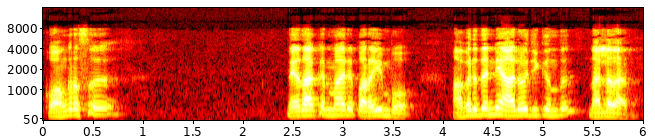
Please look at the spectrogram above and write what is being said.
കോൺഗ്രസ് നേതാക്കന്മാർ പറയുമ്പോൾ അവർ തന്നെ ആലോചിക്കുന്നത് നല്ലതാണ്.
